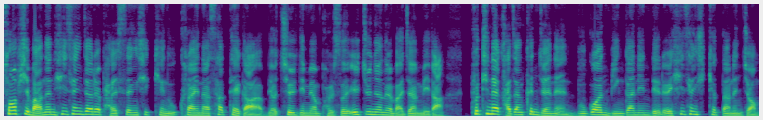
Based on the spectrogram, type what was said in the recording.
수없이 많은 희생자를 발생시킨 우크라이나 사태가 며칠 뒤면 벌써 1주년을 맞이합니다. 푸틴의 가장 큰 죄는 무고한 민간인들을 희생시켰다는 점,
